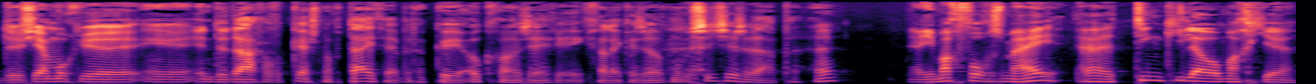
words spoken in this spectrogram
dus ja, mocht je in- in de dagen voor kerst nog tijd hebben... dan kun je ook gewoon zeggen... ik ga lekker zelf mijn oestertjes rapen. Hè? Ja, je mag volgens mij eh 10 kilo mag je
